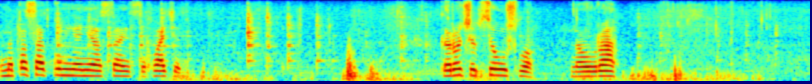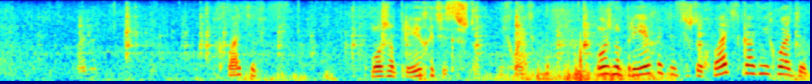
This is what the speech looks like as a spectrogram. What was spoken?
на посадку у меня не останется, хватит. Короче, все ушло. На ура. Хватит. Можно приехать, если что. Не хватит. Можно приехать, если что. Хватит, как не хватит.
